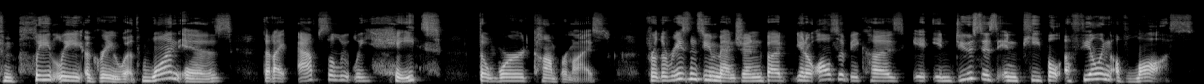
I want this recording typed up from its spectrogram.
completely agree with. One is that I absolutely hate the word compromise for the reasons you mentioned, but you know also because it induces in people a feeling of loss.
